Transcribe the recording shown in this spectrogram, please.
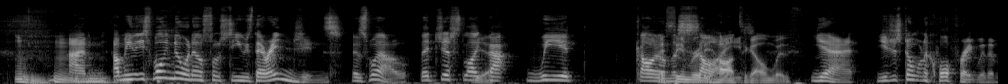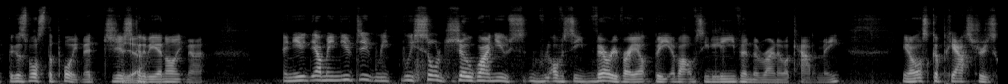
and I mean, it's why no one else wants to use their engines as well. They're just like Yeah. that weird guy They on the seem side. really hard to get on with. Yeah, you just don't want to cooperate with them because what's the point? They're just Yeah. going to be a nightmare. And you, I mean, you do. We we saw Zhou Guan Yu obviously very very upbeat about obviously leaving the Renault Academy. You know, Oscar Piastri's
